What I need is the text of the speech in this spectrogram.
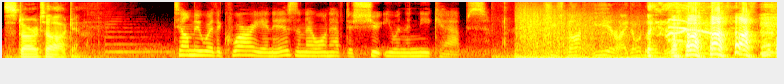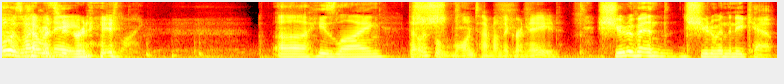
Start talking. Tell me where the Quarian is, and I won't have to shoot you in the kneecaps. She's not here, I don't know where Oh, it was my that was your grenade. grenade. lying. Uh, he's lying. That was a long time on the grenade. Shoot him in. Shoot him in the kneecap.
